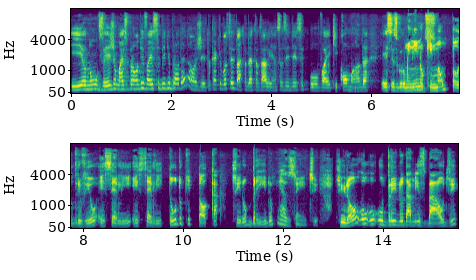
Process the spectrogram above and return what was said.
e eu não vejo mais para onde vai esse Big Brother, não, gente. O que é que vocês acham dessas alianças e desse povo aí que comanda esses grupos? Menino, que mão podre, viu? Esse ali, esse ali, tudo que toca tira o brilho, minha gente. Tirou o, o, o brilho da Miss Baldi,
